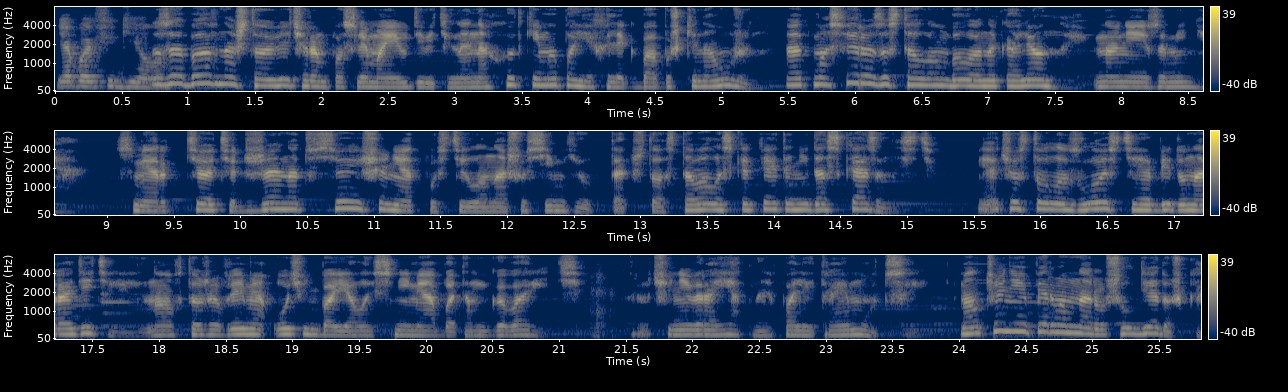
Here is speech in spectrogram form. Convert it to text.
Я бы офигела. Забавно, что вечером после моей удивительной находки мы поехали к бабушке на ужин. Атмосфера за столом была накаленной, но не из-за меня. Смерть тети Дженнет все еще не отпустила нашу семью, так что оставалась какая-то недосказанность. Я чувствовала злость и обиду на родителей, но в то же время очень боялась с ними об этом говорить. Короче, невероятная палитра эмоций. Молчание первым нарушил дедушка.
